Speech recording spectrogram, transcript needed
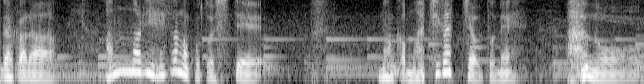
だからあんまり下手なことしてなんか間違っちゃうとねあの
